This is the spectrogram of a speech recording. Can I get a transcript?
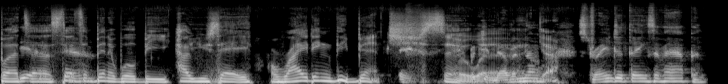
But yeah, uh, Stetson Bennett will be how you say riding the bench. So you never uh, know. Yeah. Stranger things have happened.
